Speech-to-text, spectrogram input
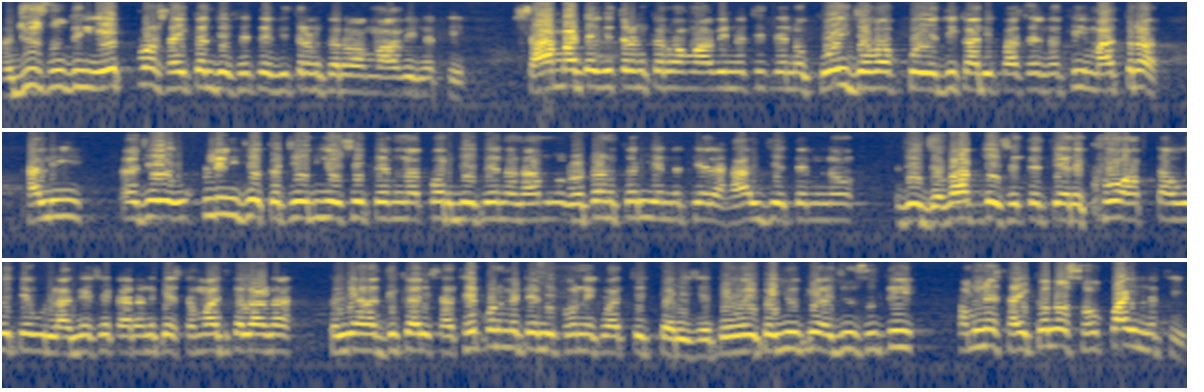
હજુ સુધી એક પણ સાયકલ જે છે તે વિતરણ કરવામાં આવી નથી. શા માટે વિતરણ કરવામાં આવી નથી? તેનો કોઈ જવાબ કોઈ અધિકારી પાસે નથી. માત્ર ખાલી જે ઉપલી જે કચેરીઓ છે તેમના પર જે તેના નામનું રટણ કરી અને ત્યારે હાલ જે તેમનો જે જવાબ જે છે તે ત્યારે ખો આપતા હોય તેવું લાગે છે. કારણ કે સમાજ કલ્યાણ કલ્યાણ અધિકારી સાથે પણ મેં ટેલિફોનિક વાતચીત કરી છે. તેઓએ કહ્યું કે હજુ સુધી અમને સાયકલો સોંપાઈ નથી.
